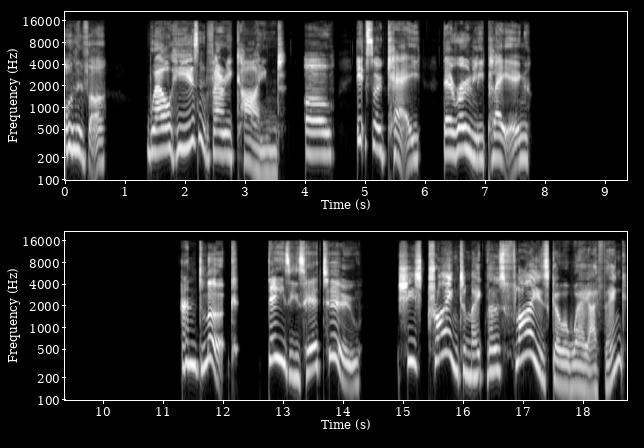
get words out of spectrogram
Oliver. Well, he isn't very kind. Oh, it's okay. They're only playing. And look, Daisy's here too. She's trying to make those flies go away, I think.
